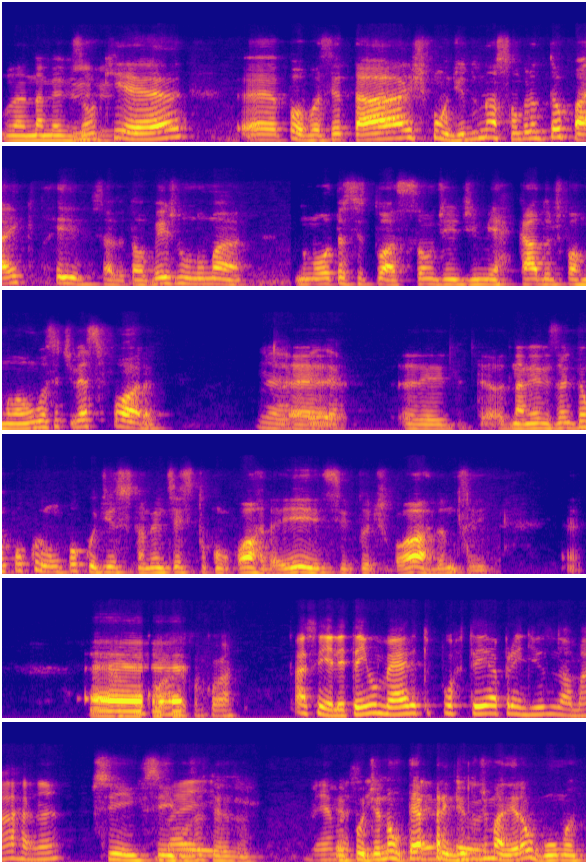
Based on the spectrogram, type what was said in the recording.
na, na, minha visão, uhum. que é, é, pô, você tá escondido na sombra do teu pai que tá aí, sabe? Talvez numa, numa outra situação de, de mercado de Fórmula 1 você estivesse fora. É, é, é, na minha visão, ele tem um pouco, um pouco disso também. Não sei se tu concorda aí, se tu discorda, não sei. É, concordo, concordo. Assim, ele tem o mérito por ter aprendido na marra, né? Sim, sim, Mas... com certeza mesmo ele assim, podia não ter aprendido de maneira alguma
